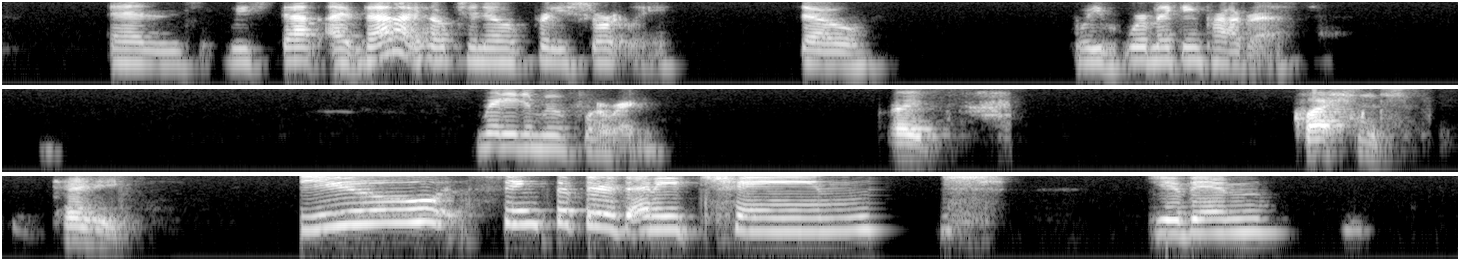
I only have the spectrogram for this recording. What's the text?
And we, that, I, that I hope to know pretty shortly. So we, we're making progress. Ready to move forward. Great. Questions, Katie? Do you think that there's any change given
